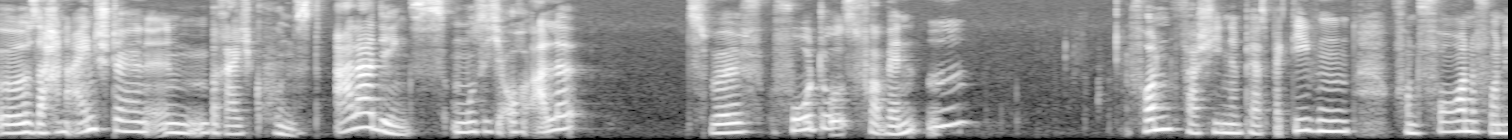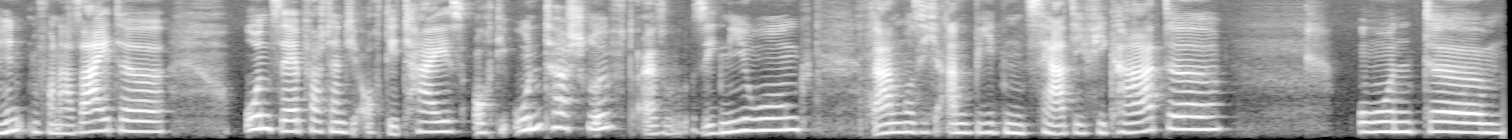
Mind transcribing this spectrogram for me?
äh, Sachen einstellen im Bereich Kunst. Allerdings muss ich auch alle zwölf Fotos verwenden von verschiedenen Perspektiven, von vorne, von hinten, von der Seite und selbstverständlich auch Details, auch die Unterschrift, also Signierung. Dann muss ich anbieten Zertifikate und äh,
